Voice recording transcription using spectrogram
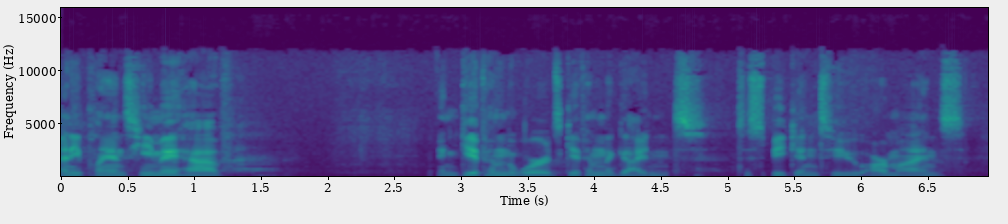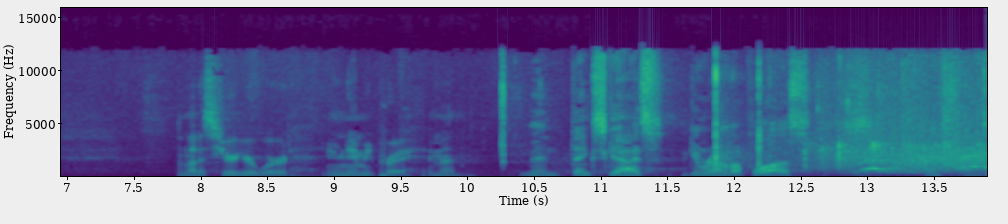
any plans he may have and give him the words, give him the guidance to speak into our minds. And let us hear your word. In your name we pray. Amen. Amen. Thanks, guys. Give him a round of applause. Thanks, thanks.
